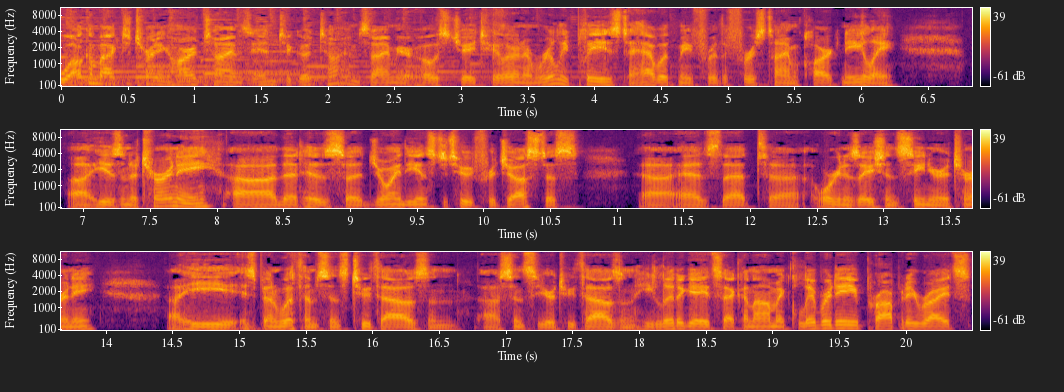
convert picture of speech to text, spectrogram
Welcome back to Turning Hard Times into Good Times. I'm your host, Jay Taylor, and I'm really pleased to have with me for the first time Clark Neily. Uh, he is an attorney uh, that has uh, joined the Institute for Justice uh, as that uh, organization's senior attorney. Uh, he has been with them since 2000, since the year 2000. He litigates economic liberty, property rights,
